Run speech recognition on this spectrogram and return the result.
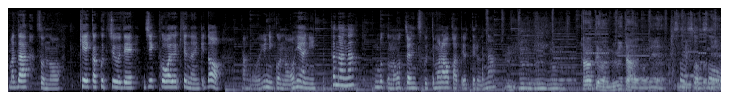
まだ、その、計画中で実行はできてないけど、あの、ユニコのお部屋に、棚な、妹のおっちゃんに作ってもらおうかって言ってるんな。うん。うんうんうん。タナテンはミニターのね、そうそうそね、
